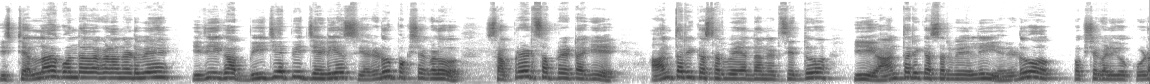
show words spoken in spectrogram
ಇಷ್ಟೆಲ್ಲ ಗೊಂದಲಗಳ ನಡುವೆ ಇದೀಗ B J P J D S ಎರಡೂ ಪಕ್ಷಗಳು ಸಪ್ರೇಟ್ ಸಪ್ರೇಟಾಗಿ ಆಂತರಿಕ ಸರ್ವೆಯನ್ನು ನಡೆಸಿದ್ದು, ಈ ಆಂತರಿಕ ಸರ್ವೆಯಲ್ಲಿ ಎರಡೂ ಪಕ್ಷಗಳಿಗೂ ಕೂಡ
